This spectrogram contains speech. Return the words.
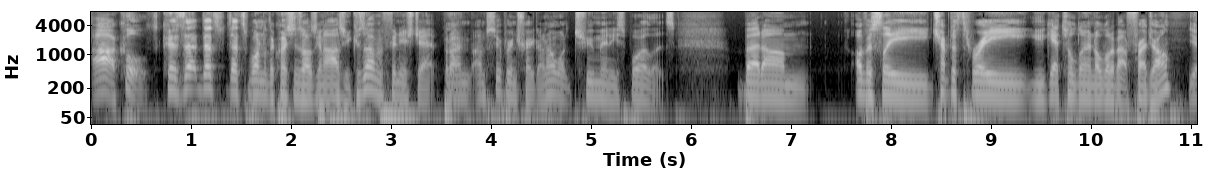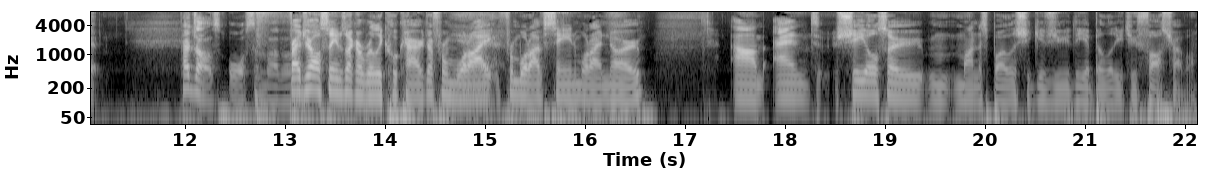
Ah, cool. Because that, that's that's one of the questions I was going to ask you because I haven't finished yet, but I'm I'm super intrigued. I don't want too many spoilers, but um, obviously, chapter three, you get to learn a lot about Fragile. Yep, Fragile's awesome by the way. Fragile seems like a really cool character from what I from what I've seen, what I know. Um, and she also, minor spoilers, she gives you the ability to fast travel.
